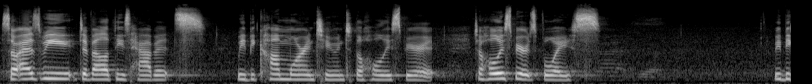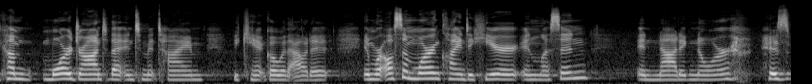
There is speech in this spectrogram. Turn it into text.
So, as we develop these habits, we become more in tune to the Holy Spirit, to Holy Spirit's voice. We become more drawn to that intimate time. We can't go without it. And we're also more inclined to hear and listen and not ignore his,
